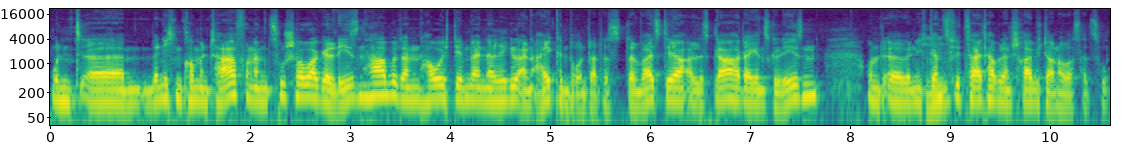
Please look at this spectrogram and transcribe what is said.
Und ähm, wenn ich einen Kommentar von einem Zuschauer gelesen habe, dann haue ich dem da in der Regel ein Icon drunter. Das, dann weiß der, alles klar, hat er jetzt gelesen. Und äh, wenn ich mhm. ganz viel Zeit habe, dann schreibe ich da auch noch was dazu.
